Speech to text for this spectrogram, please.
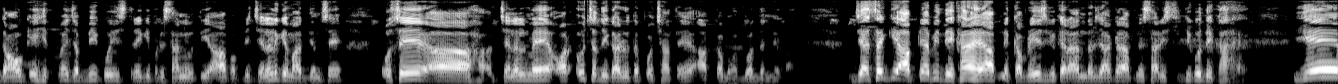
गाँव के हित में जब भी कोई इस तरह की परेशानी होती है, आप अपने चैनल के माध्यम से उसे चैनल में और उच्च अधिकारियों तक पहुंचाते हैं। आपका बहुत बहुत धन्यवाद। जैसा कि आपने अभी देखा है, आपने कवरेज भी करा अंदर जाकर, आपने सारी स्थिति को देखा है। ये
